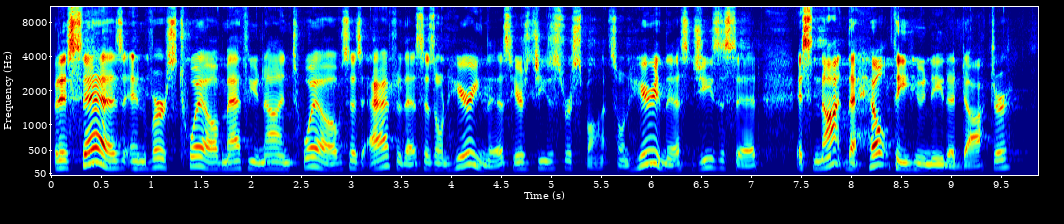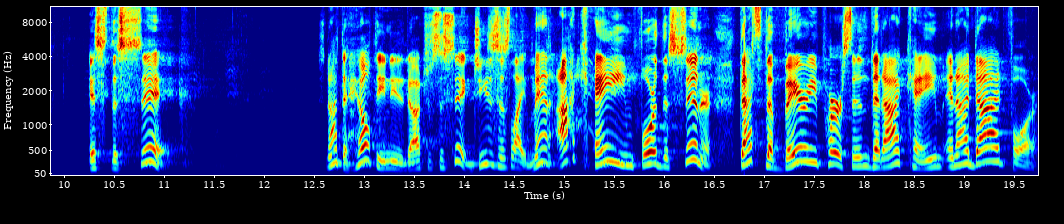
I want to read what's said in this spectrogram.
But it says in verse 12, Matthew 9 12, says after that, says, On hearing this, here's Jesus' response. On hearing this, Jesus said, It's not the healthy who need a doctor, it's the sick. It's not the healthy need a doctor, it's the sick. Jesus is like, man, I came for the sinner. That's the very person that I came and I died for.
